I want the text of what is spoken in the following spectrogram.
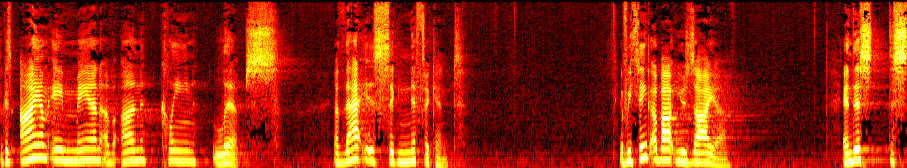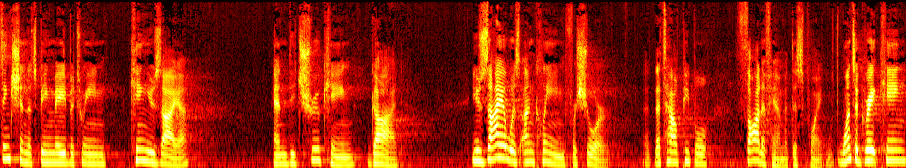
Because I am a man of unclean lips. Now that is significant. If we think about Uzziah, and this distinction that's being made between King Uzziah and the true king, God. Uzziah was unclean for sure. That's how people thought of him at this point. Once a great king,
